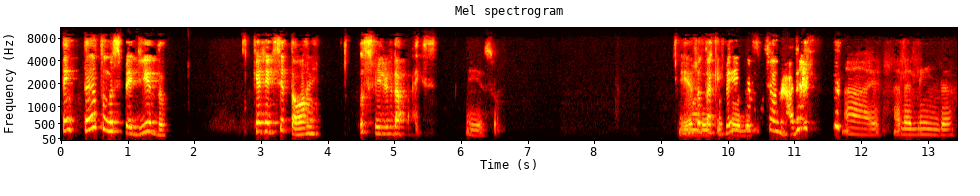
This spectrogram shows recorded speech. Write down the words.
tem tanto nos pedido que a gente se torne os filhos da paz. Isso. E eu já estou aqui bem todas. emocionada. Ai, ela é linda.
